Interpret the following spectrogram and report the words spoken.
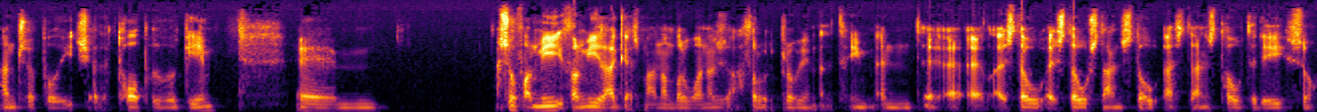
and Triple H at the top of the game. So for me, for me, that gets my number one. I, just, I thought it was brilliant at the time, and it, it, it still, it still stands tall, it stands tall today. So.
